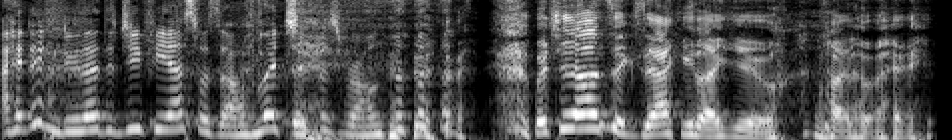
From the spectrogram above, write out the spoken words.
I didn't do that. The GPS was off. My chip is wrong. which sounds exactly like you, by the way.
